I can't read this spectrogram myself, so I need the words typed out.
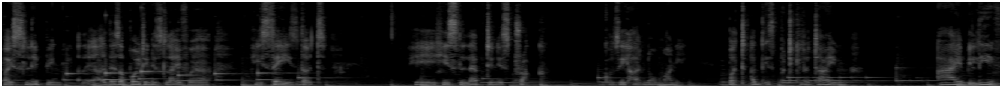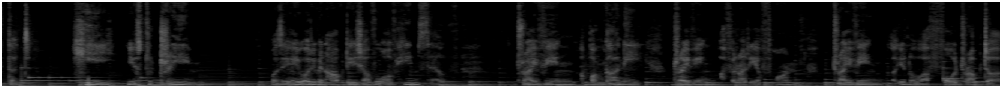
by sleeping. Uh, there's a point in his life where he says that he he slept in his truck because he had no money. But at this particular time, I believe that he used to dream was he would even have deja vu of himself driving a Pagani, driving a Ferrari F1, driving you know a Ford Raptor,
